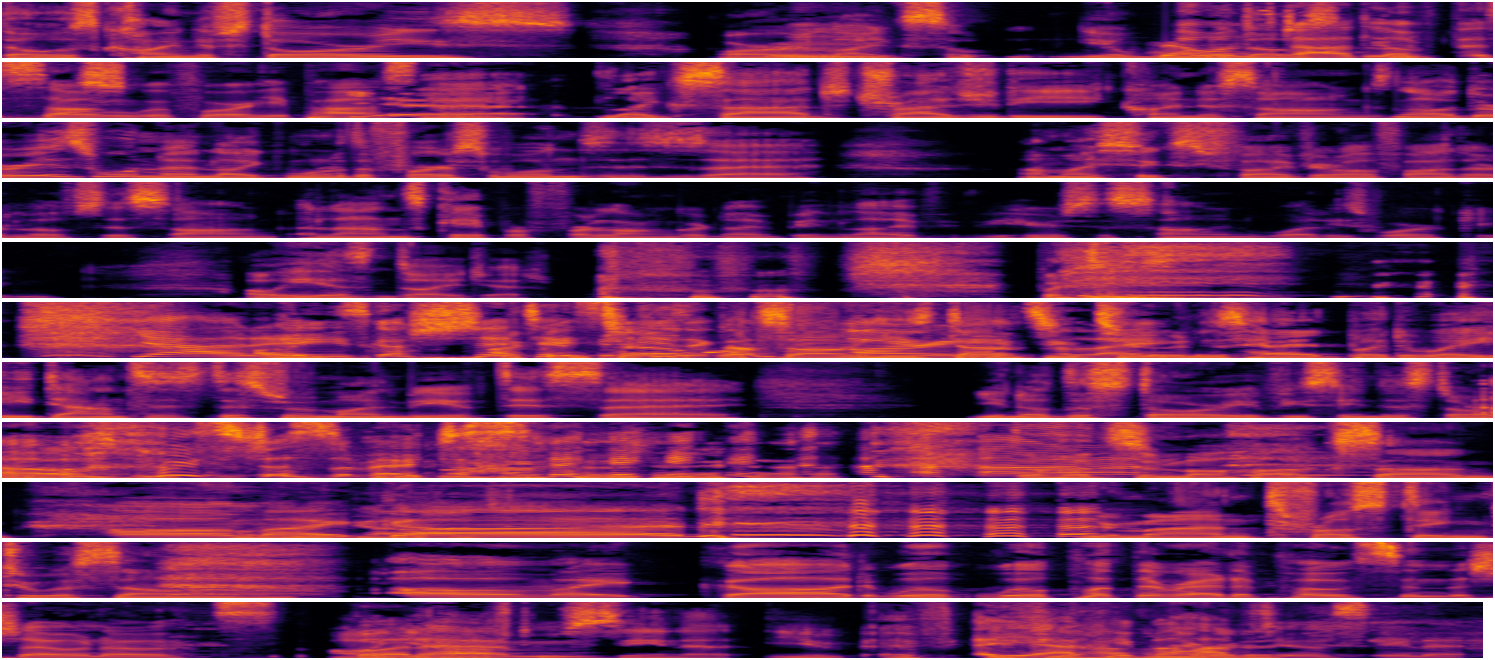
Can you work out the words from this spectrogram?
those kind of stories, or Mm. like so, you know, one No of one's dad loved this song before he passed. yeah, like sad tragedy kind of songs. No, there is one, and like one of the first ones is uh, oh, my 65 year old father loves this song, a landscaper for longer than I've been alive. If he hears the song while he's working, oh, he hasn't died yet. but yeah, I- he's got shit I can tell music. what I'm song he's dancing to like- in his head by the way he dances. This reminds me of this. Uh, you know the story. Have you seen the story? Oh, I was just about to say. the Hudson Mohawke song. Oh, my my god. Your man thrusting to a song. oh my god. We'll we'll put the Reddit post in the show notes. Oh, but you have to um have seen it. You, if, if yeah, you haven't people have heard to it, have seen it.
